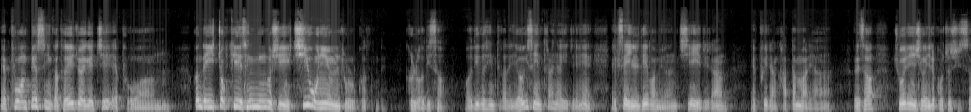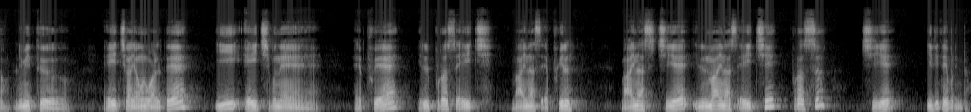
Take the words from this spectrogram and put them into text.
f1 뺐으니까 더해줘야겠지 f1. 근데 이쪽 뒤에 생긴 것이 g1이면 좋을 것 같은데 그걸 어디서 어디가 힌트가 돼? 여기서 힌트란 이야기지. x에 1 대입하면 g의 1이랑 f1이랑 같단 말이야. 그래서 주어진 식은 이렇게 고칠 수 있어. 리미트 h가 0으로 갈 때 2h분의 f의 1 플러스 h 마이너스 f1 마이너스 g의 1 마이너스 h 플러스 g의 1이 돼버린다고.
